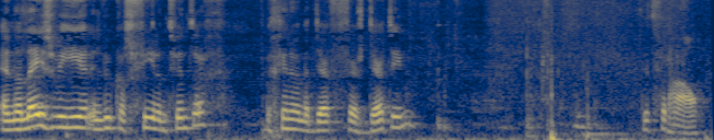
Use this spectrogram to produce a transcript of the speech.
En dan lezen we hier in Lucas 24, beginnen we met vers 13, dit verhaal.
